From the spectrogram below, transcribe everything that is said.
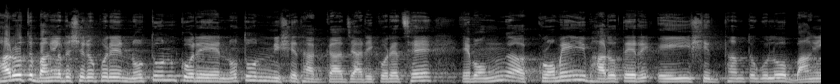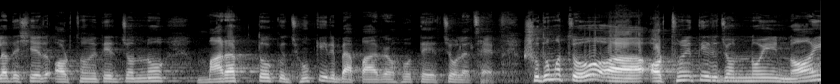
ভারত বাংলাদেশের উপরে নতুন করে নতুন নিষেধাজ্ঞা জারি করেছে এবং ক্রমেই ভারতের এই সিদ্ধান্তগুলো বাংলাদেশের অর্থনীতির জন্য মারাত্মক ঝুঁকির ব্যাপার হতে চলেছে। শুধুমাত্র অর্থনীতির জন্যই নয়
